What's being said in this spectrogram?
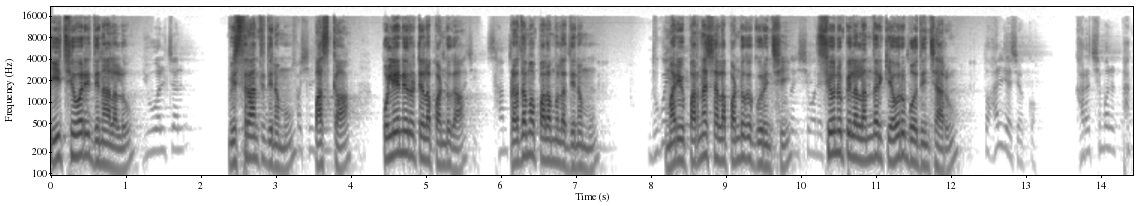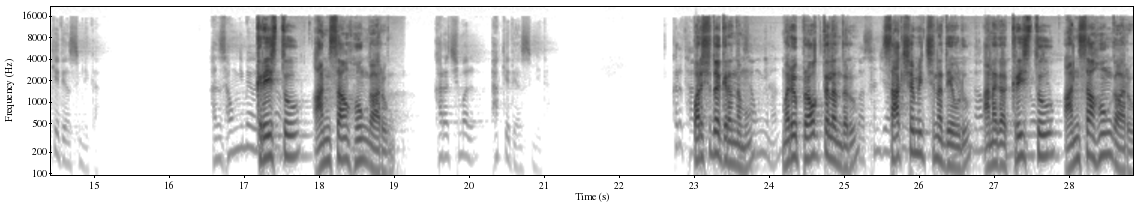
ఈ చివరి దినాలలో విశ్రాంతి దినము పస్కా పులియని రొట్టెల పండుగ ప్రథమ ఫలముల దినము మరియు పర్ణశాల పండుగ గురించి శివను పిల్లలందరికీ ఎవరు బోధించారు? క్రీస్తు అన్సాంగ్ హోంగ్ గారు. పరిశుద్ధ గ్రంథము మరియు ప్రవక్తలందరూ సాక్ష్యం ఇచ్చిన దేవుడు అనగా క్రీస్తు అన్సాహోం గారు.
